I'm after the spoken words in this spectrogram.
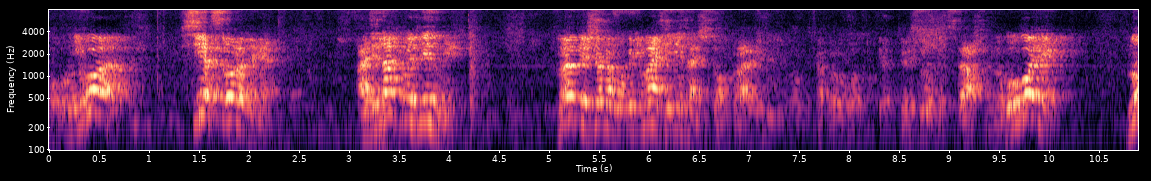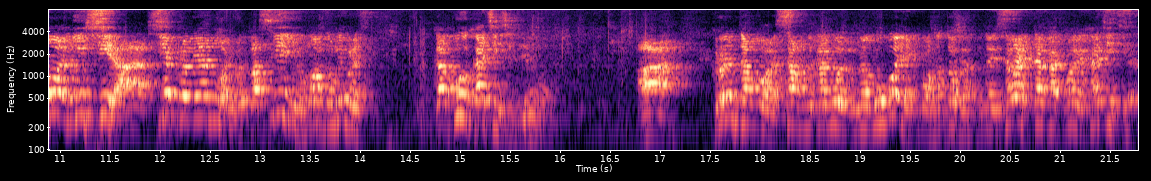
у него все стороны одинаковой длины. Но это еще, как вы понимаете, не значит, что он правильный. Какой вот рисунок страшный многоугольник. Но не все, а все кроме одной. Вот последнюю можно выбрать какую хотите длину. А кроме того, сам многоугольник можно тоже нарисовать так, как вы хотите.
